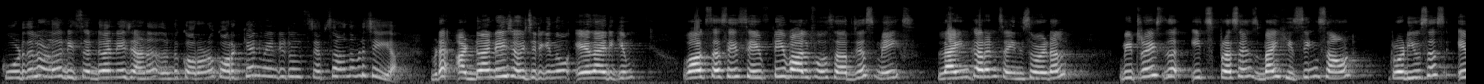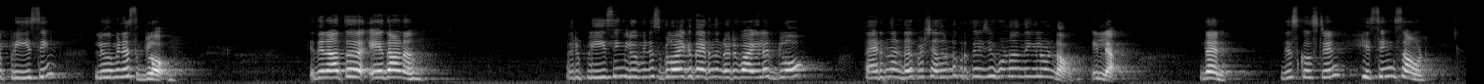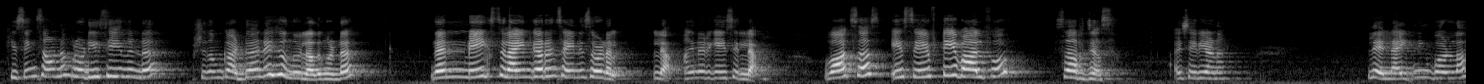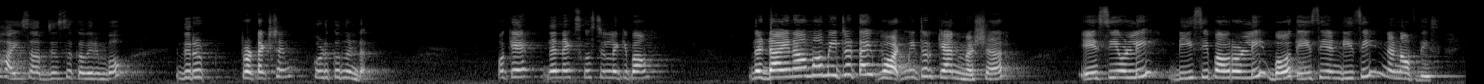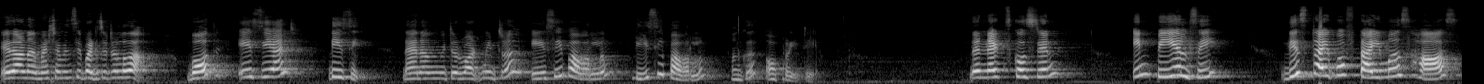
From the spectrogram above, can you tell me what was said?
കൂടുതലുള്ളത് ഡിസഡ്വാന്റേജ് ആണ്. അതുകൊണ്ട് കൊറോണ കുറയ്ക്കാൻ വേണ്ടിയിട്ടുള്ള സ്റ്റെപ്സ് ആണ് നമ്മൾ ചെയ്യുക. ഇവിടെ അഡ്വാന്റേജ് ചോദിച്ചിരിക്കുന്നു. ഏതായിരിക്കും? Works as a safety valve for surges makes line current sinusoidal betrays the its presence by hissing sound produces a pleasing luminous glow ഇതിനകത്ത് ഏതാണ്? ഒരു പ്ലീസിങ് ലൂമിനസ് ഗ്ലോ ഒക്കെ തരുന്നുണ്ട്. ഒരു വയലറ്റ് ഗ്ലോ തരുന്നുണ്ട്. പക്ഷെ അതുകൊണ്ട് പ്രത്യേകിച്ച് ഗുണം എന്തെങ്കിലും ഉണ്ടോ? ഇല്ല. Then this question hissing sound hissing സൗണ്ടും പ്രൊഡ്യൂസ് ചെയ്യുന്നുണ്ട്. പക്ഷെ നമുക്ക് അഡ്വാന്റേജ് ഒന്നുമില്ല. അതുകൊണ്ട് then makes line current sinusoidal ഇല്ല അങ്ങനെ ഒരു കേസ് ഇല്ല. Works as a safety valve for surges അത് ശരിയാണ്. അല്ലേ ലൈറ്റ്നിങ് പോലുള്ള ഹൈ സർജസ് ഒക്കെ വരുമ്പോൾ ഇതൊരു പ്രൊട്ടക്ഷൻ കൊടുക്കുന്നുണ്ട്. ഓക്കെ ദെൻ നെക്സ്റ്റ് ക്വസ്റ്റ്യനിലേക്ക് പോകാം. The dynamometer type watt meter can measure A C only D C power only both A C and D C none of these ഏതാണ് മെഷർമെൻസി പഠിച്ചിട്ടുള്ളതാ? Both A C and D C dynamometer watt meter A C പവറിലും D C പവറിലും നമുക്ക് operate ചെയ്യാം. The next question in P L C this type of timers has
